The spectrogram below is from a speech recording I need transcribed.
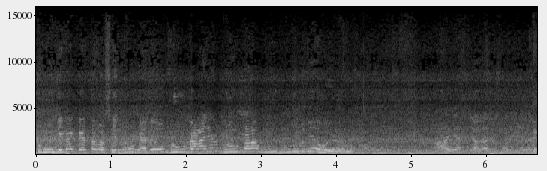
ਤੂੰ ਜਿਹੜਾ ਕਹਤਾ ਬਸ ਇਧਰੋਂ ਕਹਦੇ ਉਹ ਫਰੂਟ ਵਾਲਾ ਯਾਰ ਫਰੂਟ ਵਾਲਾ ਫਰੂਟ ਫਰੂਟ ਦੇ ਹੋ ਜਾਣਾ ਆ ਯਾਰ ਜ਼ਿਆਦਾ ਤੇ ਸੋਹਣੇ ਜਿਹਾ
